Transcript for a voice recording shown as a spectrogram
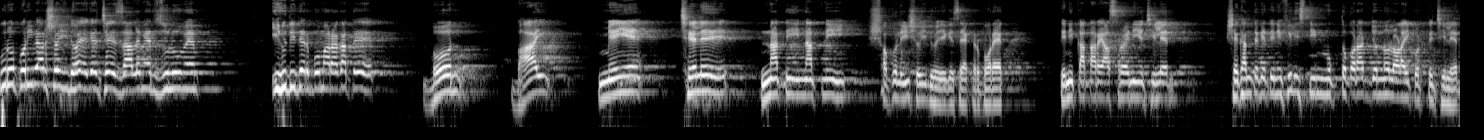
পুরো পরিবার শহীদ হয়ে গেছে জালেমের জুলুমে। ইহুদিদের বোমার আঘাতে বোন, ভাই, মেয়ে, ছেলে, নাতি, নাতনি সকলেই শহীদ হয়ে গেছে একের পর এক। তিনি কাতারে আশ্রয় নিয়েছিলেন। সেখান থেকে তিনি ফিলিস্তিন মুক্ত করার জন্য লড়াই করতেছিলেন।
